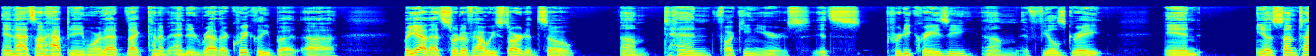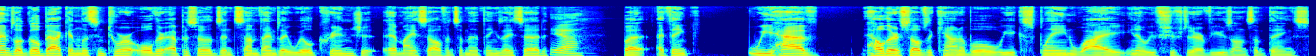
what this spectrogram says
and that's not happening anymore. That that kind of ended rather quickly, but uh, but yeah, that's sort of how we started. So um, ten fucking years. It's pretty crazy. Um, it feels great, and you know sometimes I'll go back and listen to our older episodes, and sometimes I will cringe at, myself and some of the things I said. Yeah. But I think we have held ourselves accountable. We explain why you know we've shifted our views on some things.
